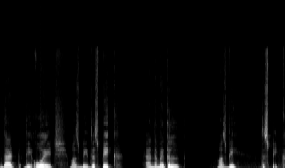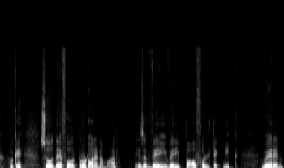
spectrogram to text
that the OH must be this peak and the methyl must be this peak. Okay. So, therefore, proton NMR is a very very powerful technique wherein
